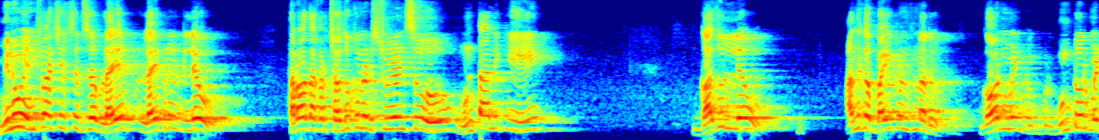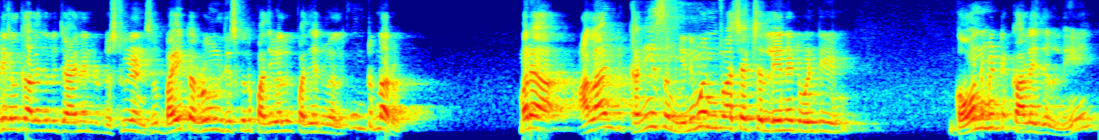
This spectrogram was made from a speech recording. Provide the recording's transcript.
మినిమం ఇన్ఫ్రాస్ట్రక్చర్స్ లై లైబ్రరీ లేవు. తర్వాత అక్కడ చదువుకున్న స్టూడెంట్స్ ఉండటానికి గదులు లేవు. అందుకే బయట ఉంటున్నారు. గవర్నమెంట్ గుంటూరు మెడికల్ కాలేజీలో జాయిన్ అయినటువంటి స్టూడెంట్స్ బయట రూములు తీసుకుని పదివేలకు పదిహేను వేలకు ఉంటున్నారు. మరి అలాంటి కనీసం మినిమం ఇన్ఫ్రాస్ట్రక్చర్ లేనటువంటి గవర్నమెంట్ కాలేజీలని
